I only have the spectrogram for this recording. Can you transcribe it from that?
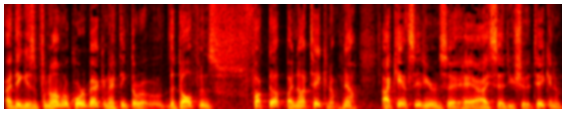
I think he's a phenomenal quarterback, and I think the the Dolphins fucked up by not taking him. Now, I can't sit here and say, "Hey, I said you should have taken him,"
